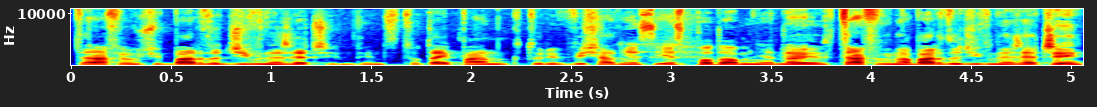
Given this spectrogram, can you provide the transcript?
trafią się bardzo dziwne rzeczy. Więc tutaj pan, który wysiadł. Jest, jest podobnie, y, tak. Trafił na bardzo dziwne rzeczy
